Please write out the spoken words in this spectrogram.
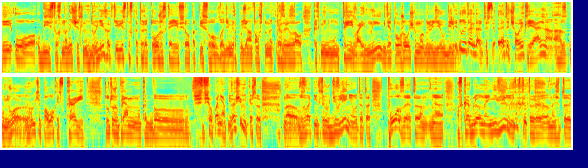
и о убийствах многочисленных других активистов, которые тоже, скорее всего, подписывал Владимир Путин о том, что он развязал как минимум три войны, где тоже очень много людей убили, ну и так далее. То есть этот человек реально, а, у него руки по локоть в крови. Тут уже прям как бы все понятно. И вообще, мне кажется, вызывает некоторое удивление вот эта поза, это э, оскорбленная невинность, которая, значит, э,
